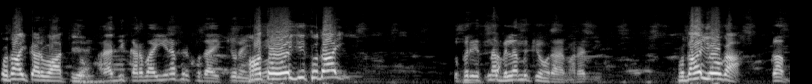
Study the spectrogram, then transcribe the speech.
खुदाई करवाते तो हैं। महाराज जी करवाइए ना फिर खुदाई क्यों नहीं हाँ तो होगी खुदाई। तो फिर इतना विलम्ब क्यों हो रहा है महाराज जी? खुदाई होगा। कब?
